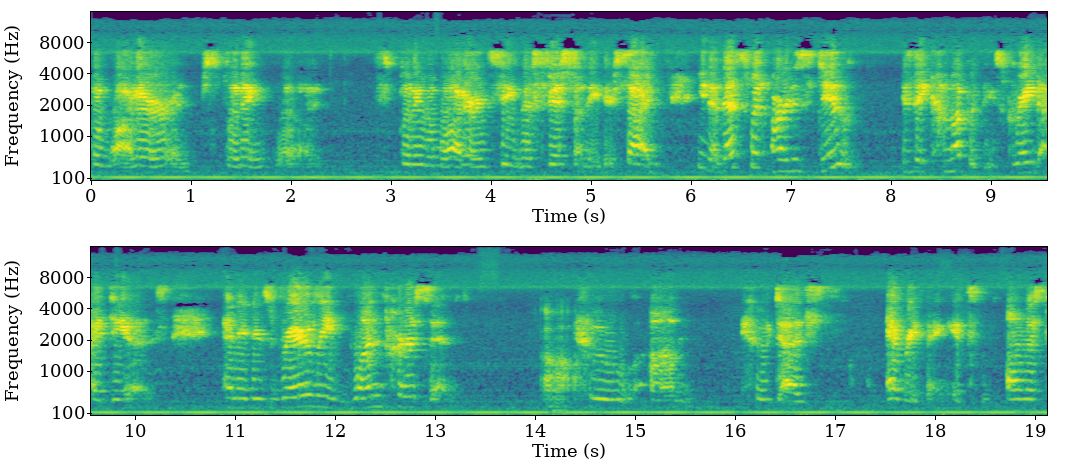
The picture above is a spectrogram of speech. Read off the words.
the water and splitting the splitting the water and seeing the fish on either side. You know, that's what artists do. Is they come up with these great ideas, and it is rarely one person Ah, who um, who does everything. It's almost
